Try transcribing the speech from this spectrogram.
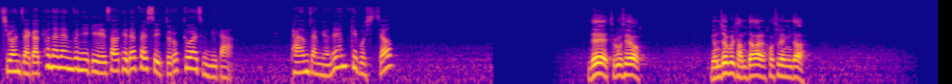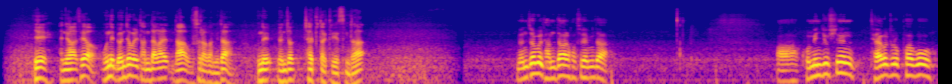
지원자가 편안한 분위기에서 대답할 수 있도록 도와줍니다. 다음 장면을 함께 보시죠. 네, 들어오세요. 면접을 담당할 허수래입니다. 예, 안녕하세요. 오늘 면접을 담당할 나우수라고 합니다. 오늘 면접 잘 부탁드리겠습니다. 면접을 담당할 허수래입니다. 아, 고민중 씨는 대학을 졸업하고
